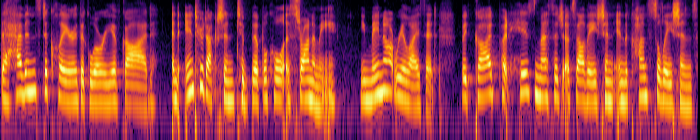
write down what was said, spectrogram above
The Heavens Declare the Glory of God, an introduction to biblical astronomy. You may not realize it, but God put His message of salvation in the constellations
